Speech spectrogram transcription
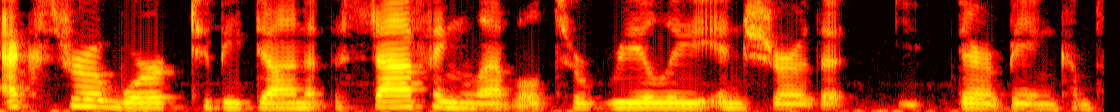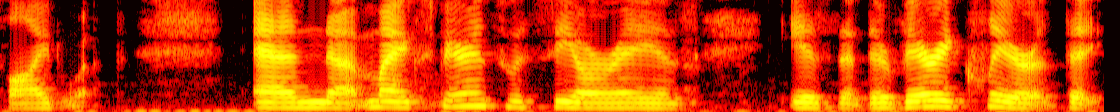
extra work to be done at the staffing level to really ensure that they're being complied with. And uh, my experience with CRA is is that they're very clear that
